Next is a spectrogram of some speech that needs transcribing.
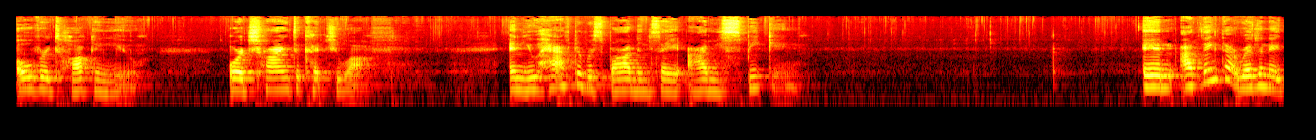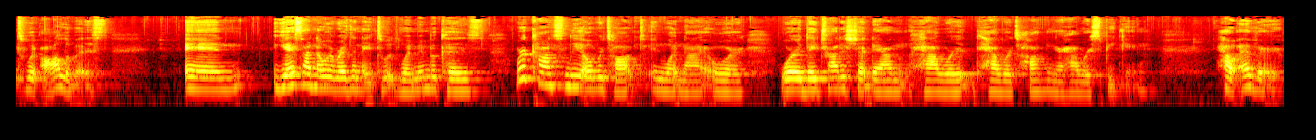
over talking you or trying to cut you off, and you have to respond and say, I'm speaking And I think that resonates with all of us. And yes, I know it resonates with women because we're constantly overtalked and whatnot, or where they try to shut down how we're how we're talking or how we're speaking. However,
